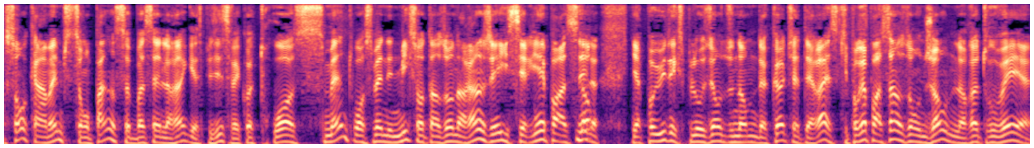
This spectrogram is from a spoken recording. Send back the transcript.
sont quand même, si on pense, Bas-Saint-Laurent, Gaspésie, ça fait quoi, trois semaines, trois semaines et demie qui sont en zone orange et il s'est rien passé. Il n'y a pas eu d'explosion du nombre de cas, etc. Est-ce qu'ils pourraient passer en zone jaune, le retrouver euh,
